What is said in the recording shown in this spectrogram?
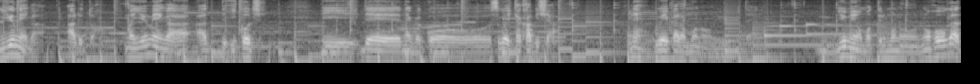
夢があると、まあ、夢があって意固地。でなんかこうすごい高飛車。ね上からものを言うみたいな、夢を持ってるものの方が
